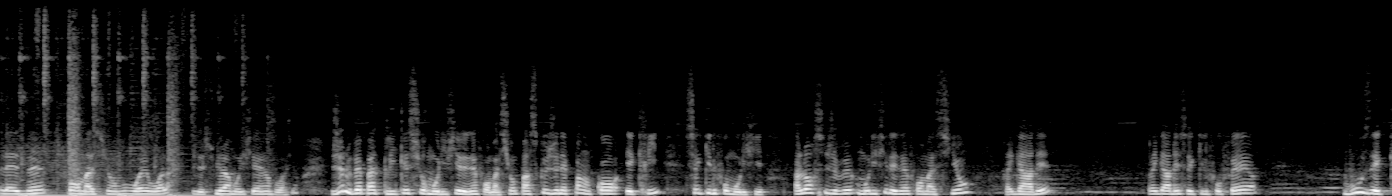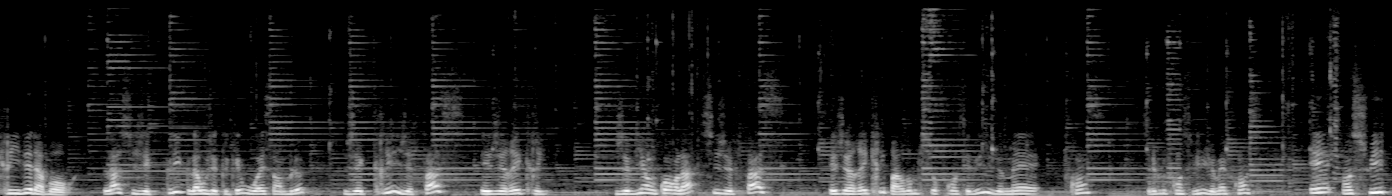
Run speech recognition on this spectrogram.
les informations. Vous voyez, voilà, je suis là, modifier les informations. Je ne vais pas cliquer sur modifier les informations parce que je n'ai pas encore écrit ce qu'il faut modifier. Alors, si je veux modifier les informations, regardez, regardez ce qu'il faut faire. Vous écrivez d'abord. Là, si je clique, là où j'ai cliqué, vous voyez, c'est en bleu. J'écris, j'efface et je réécris. Je viens encore là, si je fasse et je réécris par exemple sur Franceville, je mets France, ce n'est plus Franceville, je mets France. Et ensuite,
